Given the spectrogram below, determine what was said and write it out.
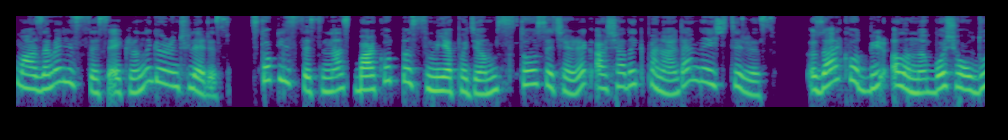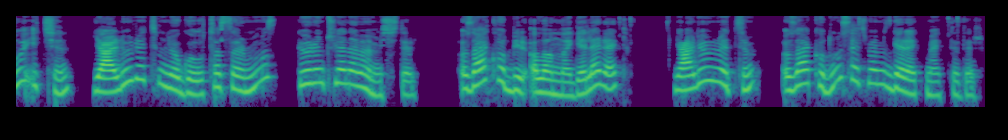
malzeme listesi ekranını görüntüleriz. Stok listesinden barkod basımı yapacağımız stoğu seçerek aşağıdaki panelden değiştiririz. Özel kod 1 alanı boş olduğu için yerli üretim logolu tasarımımız görüntülenememiştir. Özel kod 1 alanına gelerek yerli üretim özel kodunu seçmemiz gerekmektedir.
